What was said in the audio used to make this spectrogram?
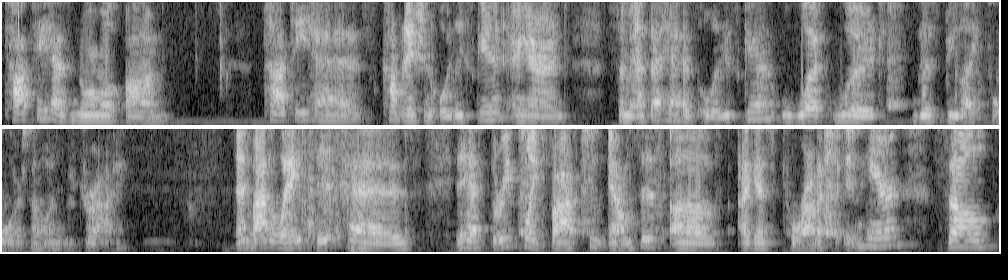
Tati has normal, um, Tati has combination oily skin and Samantha has oily skin, what would this be like for someone who's dry? And by the way, this has, it has 3.52 ounces of, I guess, product in here. So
